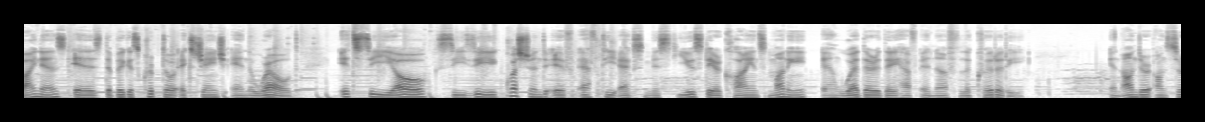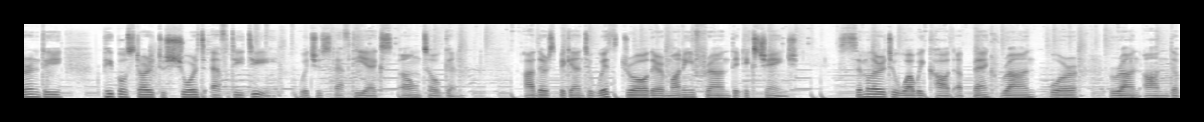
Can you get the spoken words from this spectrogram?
Binance is the biggest crypto exchange in the world. Its CEO, CZ, questioned if FTX misused their clients' money and whether they have enough liquidity. And under uncertainty, people started to short FTT, which is FTX's own token. Others began to withdraw their money from the exchange, similar to what we called a bank run or run on the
